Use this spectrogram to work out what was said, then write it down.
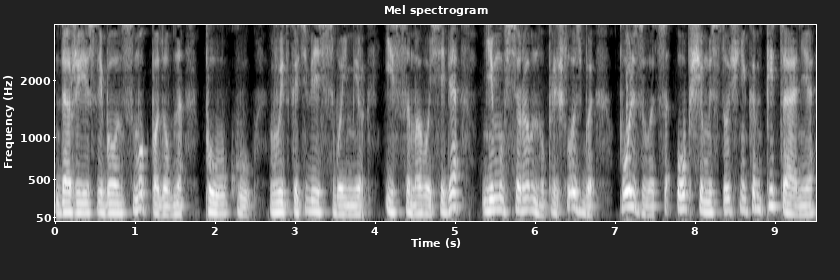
Даже если бы он смог, подобно пауку, выткать весь свой мир из самого себя, ему все равно пришлось бы пользоваться общим источником питания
